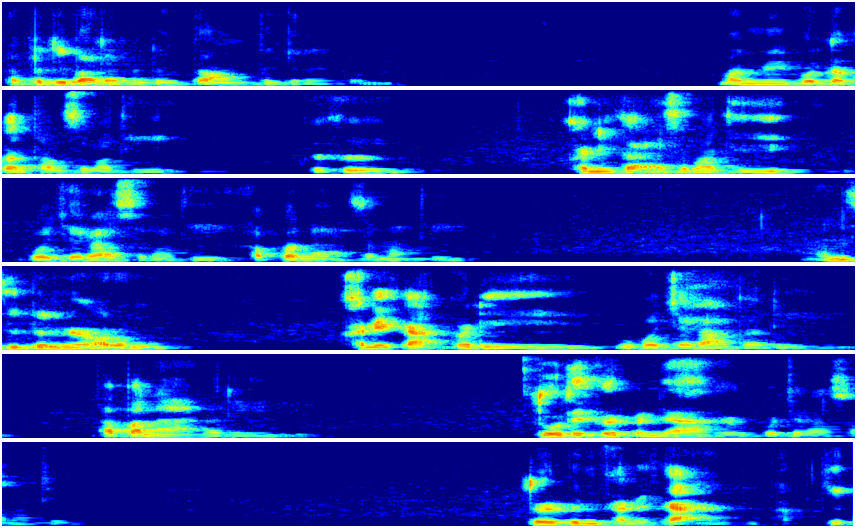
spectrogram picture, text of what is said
ถ้าปฏิบัติได้มันถูกต้องถึงจะได้ผลมันมีผลต่อการทำสมาธิ ก็คือคณิกาสมาธิวจระสมาธิ อัปปนาสมาธิ อันนี้จะเป็นเรื่องอารมณ์คณิกะก็ดี อุปจาระก็ดีอัปปนาก็ดี ตัวที่เกิดปัญญาคืออุปจารสมาธิโดยเป็นคณิกะพักจิต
